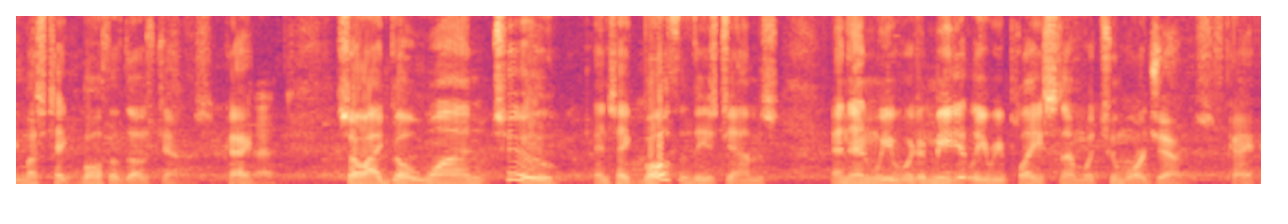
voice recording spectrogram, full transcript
you must take both of those gems. Okay? Okay. So I'd go one, two, and take both of these gems, and then we would immediately replace them with two more gems. Okay?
